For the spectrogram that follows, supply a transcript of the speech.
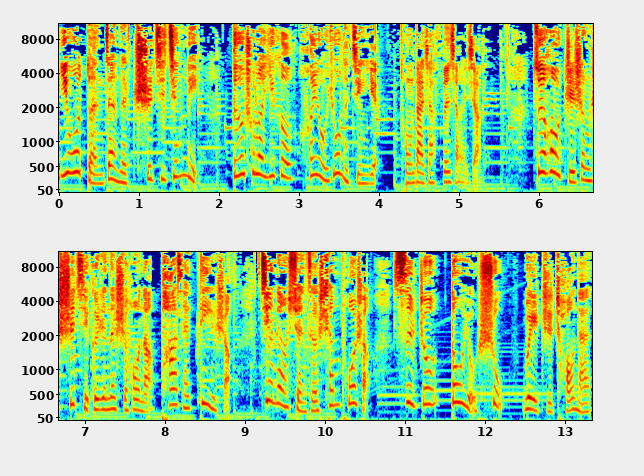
以我短暂的吃鸡经历，得出了一个很有用的经验，同大家分享一下。最后只剩十几个人的时候呢，趴在地上，尽量选择山坡上，四周都有树，位置朝南，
